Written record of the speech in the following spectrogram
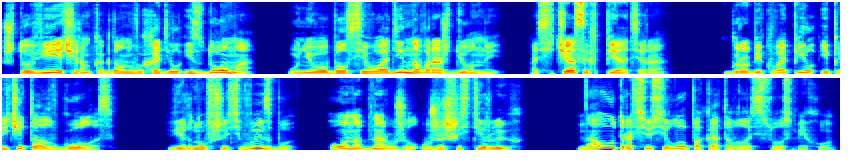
что вечером, когда он выходил из дома, у него был всего один новорожденный, а сейчас их пятеро. Гробик вопил и причитал в голос. Вернувшись в избу, он обнаружил уже шестерых. На утро все село покатывалось со смеху.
